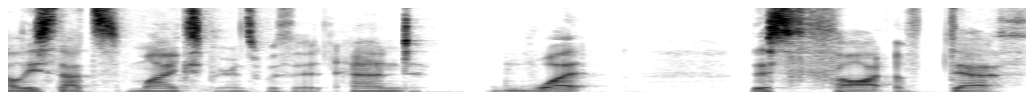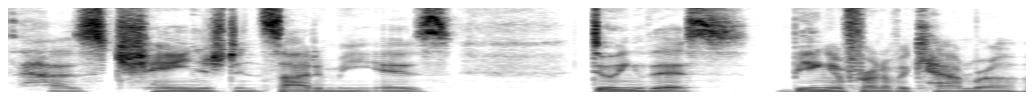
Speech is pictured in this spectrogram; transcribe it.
At least that's my experience with it. And what this thought of death has changed inside of me is doing this, being in front of a camera,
